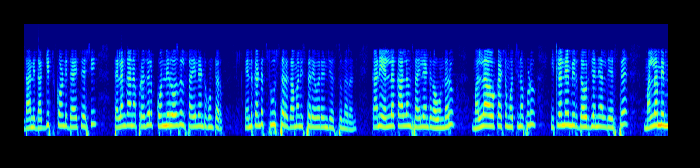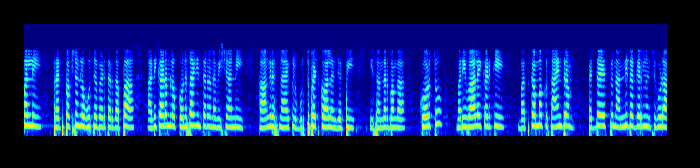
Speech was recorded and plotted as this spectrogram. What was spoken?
దాన్ని తగ్గించుకోండి దయచేసి. తెలంగాణ ప్రజలు కొన్ని రోజులు సైలెంట్గా ఉంటారు. ఎందుకంటే చూస్తారు గమనిస్తారు ఎవరేం చేస్తున్నారని. కానీ ఎల్లకాలం సైలెంట్గా ఉండరు. మళ్ళా అవకాశం వచ్చినప్పుడు ఇట్లనే మీరు దౌర్జన్యాలు చేస్తే మళ్ళా మిమ్మల్ని ప్రతిపక్షంలో కూర్చోబెడతారు తప్ప అధికారంలో కొనసాగించారన్న విషయాన్ని కాంగ్రెస్ నాయకులు గుర్తుపెట్టుకోవాలని చెప్పి ఈ సందర్భంగా కోరుతూ మరి ఇవాళ ఇక్కడికి బతుకమ్మకు సాయంత్రం పెద్ద ఎత్తున అన్ని దగ్గర నుంచి కూడా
